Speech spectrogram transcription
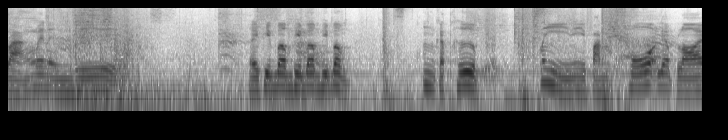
หลังไปหนึ่งทีเฮ้ยพี่เบิ้มพี่เบิ้มพี่เบิ้มกระทืบนี่นี่ฟันโชะเรียบร้อย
